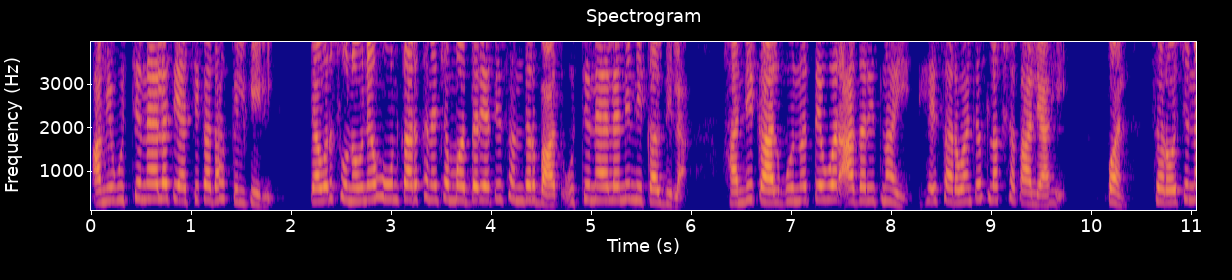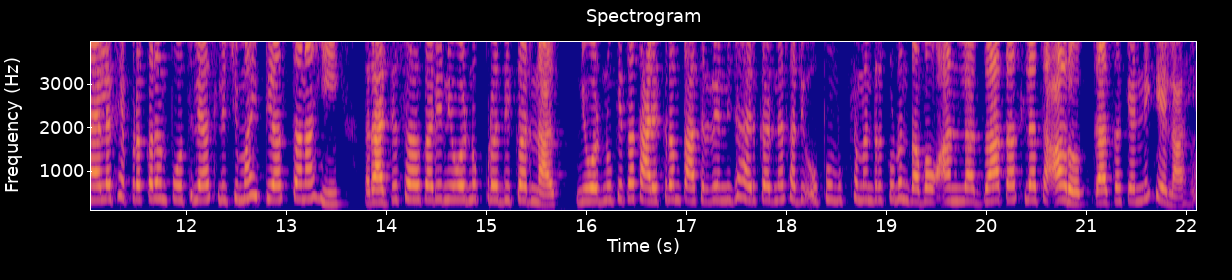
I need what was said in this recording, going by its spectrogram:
आम्ही उच्च न्यायालयात याचिका दाखल केली. त्यावर सुनावण्या होऊन कारखान्याच्या मतदार संदर्भात उच्च न्यायालयाने निकाल दिला. हा निकाल गुणवत्तेवर आधारित नाही हे सर्वांच्याच लक्षात आले आहे. पण सर्वोच्च न्यायालयात हे प्रकरण पोहोचले असल्याची माहिती असतानाही राज्य सहकारी निवडणूक प्राधिकरणास निवडणुकीचा कार्यक्रम तातडीने जाहीर करण्यासाठी उपमुख्यमंत्र्यांकडून दबाव आणला जात असल्याचा आरोप जाचक यांनी केला आहे.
